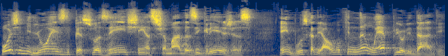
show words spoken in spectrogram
Hoje, milhões de pessoas enchem as chamadas igrejas em busca de algo que não é prioridade.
